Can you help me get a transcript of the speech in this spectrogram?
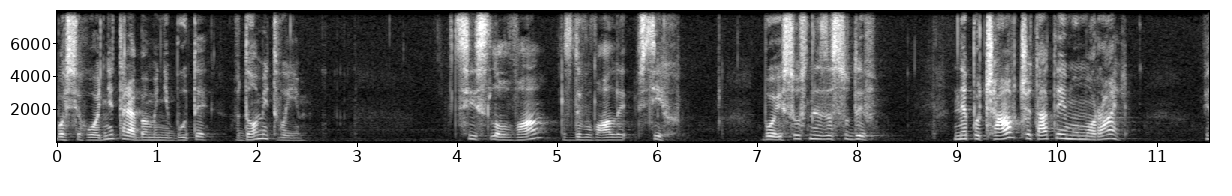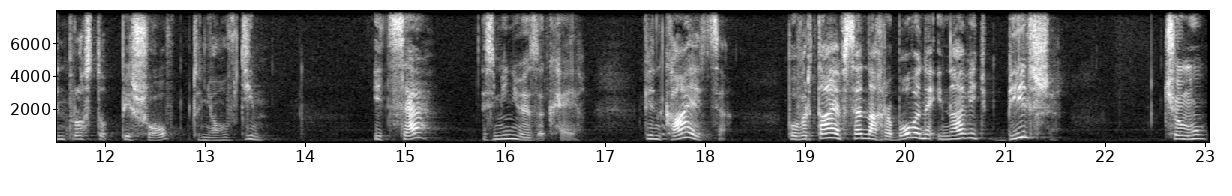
бо сьогодні треба мені бути в домі твоїм. Ці слова здивували всіх, бо Ісус не засудив, не почав читати йому мораль. Він просто пішов до нього в дім. І це змінює Закхея. Він кається, повертає все награбоване і навіть більше. Чому?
